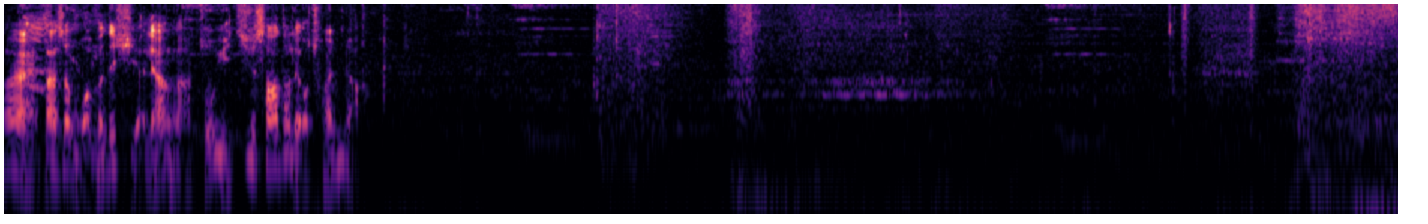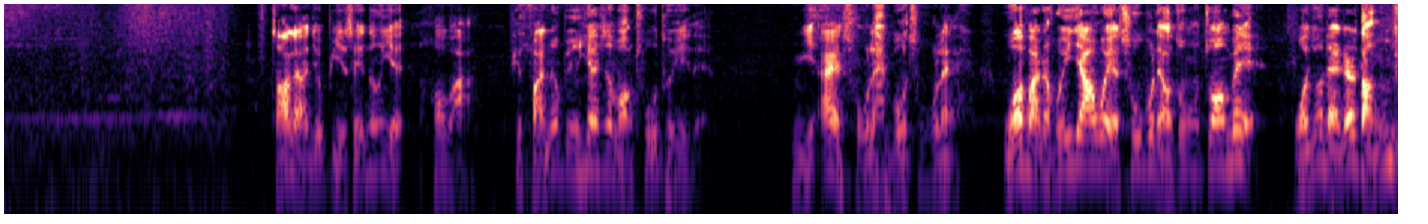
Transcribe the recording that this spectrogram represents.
哎但是我们的血量啊足以击杀得了船长。咱俩就比谁能忍好吧？就反正兵线是往出推的，你爱出来不出来，我反正回家我也出不了装装备，我就在这等你。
